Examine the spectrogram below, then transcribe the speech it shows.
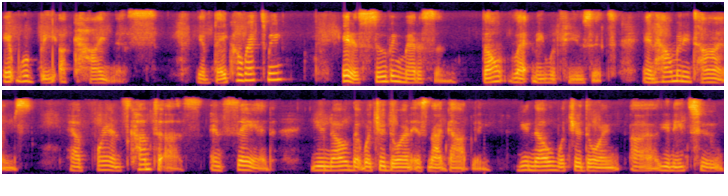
It will be a kindness. If they correct me, it is soothing medicine. Don't let me refuse it. And how many times have friends come to us and said, You know that what you're doing is not godly. You know what you're doing, uh, you need to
